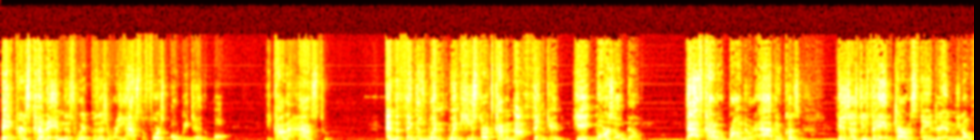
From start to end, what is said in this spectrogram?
Baker's kind of in this weird position where he has to force OBJ the ball. He kind of has to. And the thing is, when when he starts kind of not thinking, he ignores Odell. That's kind of the problem they were having because he's just used to hitting Jarvis Landry and you know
